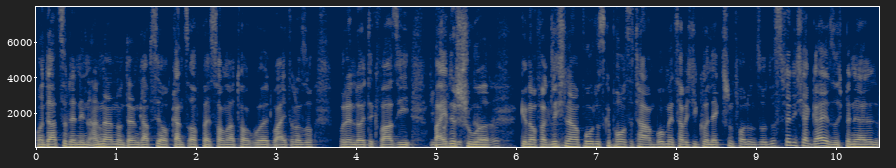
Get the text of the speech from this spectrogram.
und dazu dann den ja. anderen und dann gab es ja auch ganz oft bei Sonra Talk Worldwide oder so, wo dann Leute quasi die beide Schuhe ne? genau verglichen haben, Fotos gepostet haben, boom, jetzt habe ich die Collection voll und so. Das finde ich ja geil. So, ich bin ja,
